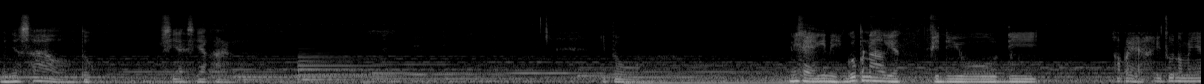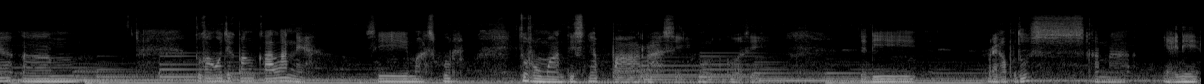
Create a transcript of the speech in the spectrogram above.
menyesal untuk sia-siakan itu ini kayak gini gue pernah lihat video di apa ya itu namanya um, tukang ojek pangkalan ya si Mas Pur. Itu romantisnya parah sih menurut gue sih. Jadi mereka putus karena ya ini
